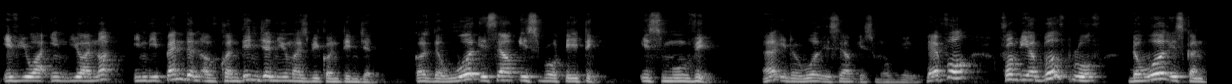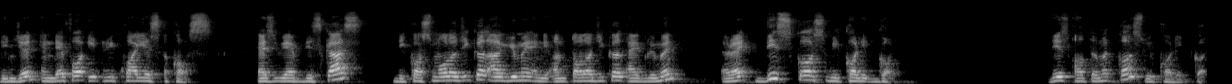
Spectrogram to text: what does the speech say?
if you are in, you are not independent of contingent, you must be contingent because the world itself is rotating, is moving. Uh, the world itself is moving. Therefore, from the above proof, the world is contingent and therefore it requires a cause. As we have discussed, the cosmological argument and the ontological argument, all right, this cause we call it God. This ultimate cause, we call it God.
